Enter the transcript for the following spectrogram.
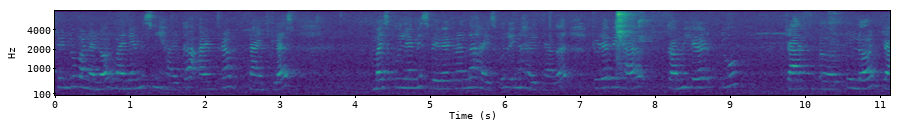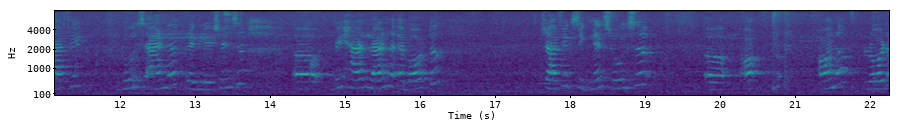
Friend to one and all, my name is Niharika. I am from 9th class. My school name is Vivekananda High School in Nagar. Today we have come here to uh, to learn traffic rules and regulations. Uh, we have learned about traffic signals rules uh, on- on road.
